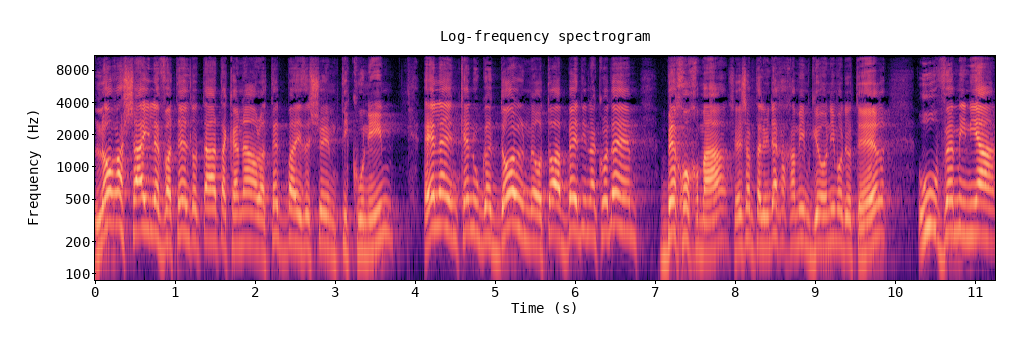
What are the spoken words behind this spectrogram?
לא רשאי לבטל את אותה התקנה או לתת בה איזה שהם תיקונים, אלא אם כן הוא גדול מאותו הבית דין הקודם בחוכמה, שיש שם תלמידי חכמים גאונים עוד יותר, ובמניין.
